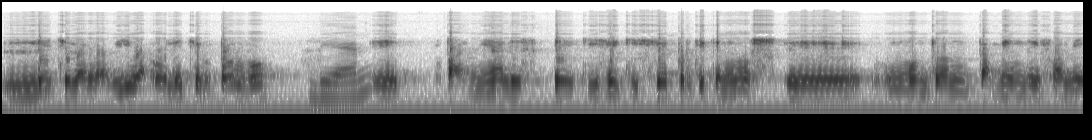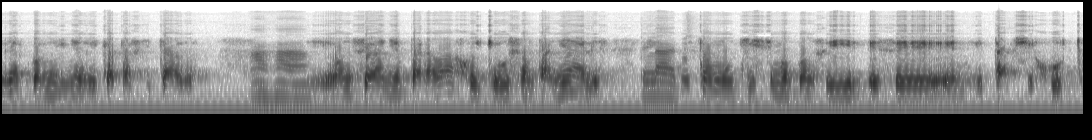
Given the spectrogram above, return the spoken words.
leche larga vida o leche en polvo. Bien. Eh, pañales XXG porque tenemos eh, un montón también de familias con niños discapacitados. Ajá. 11 años para abajo y que usan pañales. Claro. Cuesta muchísimo conseguir ese talle justo.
